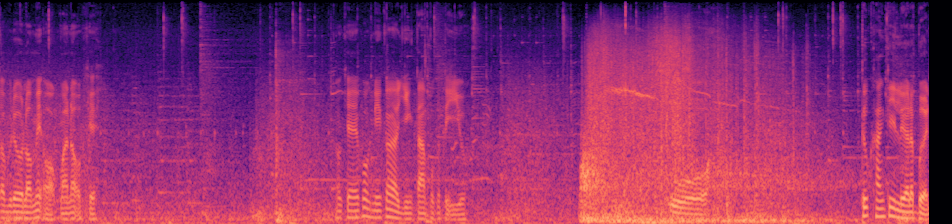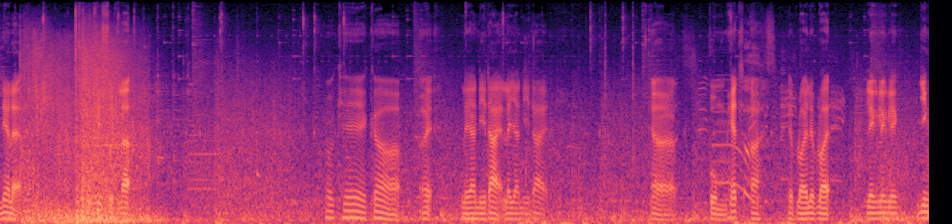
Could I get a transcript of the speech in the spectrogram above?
ตอร์ปิโดเราไม่ออกมาเนอะโอเค โอเค พวกนี้ก็ยิงตามปกติอยู่ โอ้ ทุกครั้งที่เรือระเบิดเนี่ยแหละสนุกที่สุดละ โอเคก็ เอ้ย ระยะนี้ได้ ระยะนี้ได้ เอ่อปุ่ม H อะเรียบร้อยเรียบร้อยเล็งเล็งเล็งยิง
